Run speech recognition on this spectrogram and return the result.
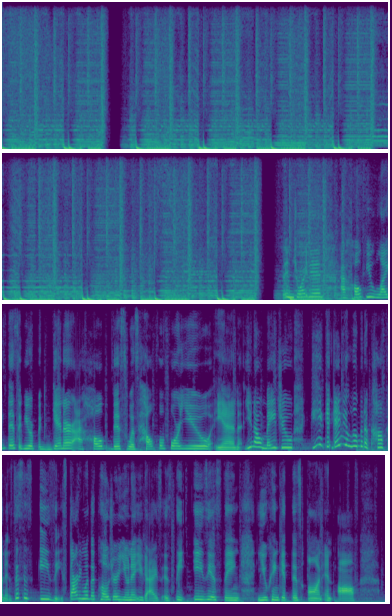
enjoyed it. I hope you like this. If you're a beginner, I hope this was helpful for you and, you know, made you, gave you a little bit of confidence. This is easy. Starting with a closure unit, you guys, is the easiest thing. You can get this on and off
